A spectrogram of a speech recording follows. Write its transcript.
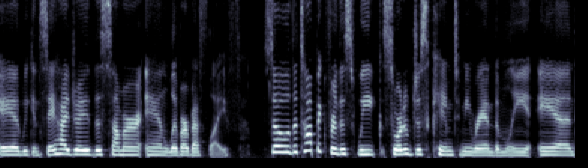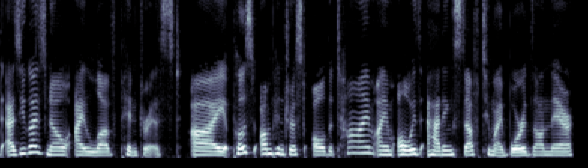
and we can stay hydrated this summer and live our best life? So, the topic for this week sort of just came to me randomly, and as you guys know, I love Pinterest. I post on Pinterest all the time. I am always adding stuff to my boards on there,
